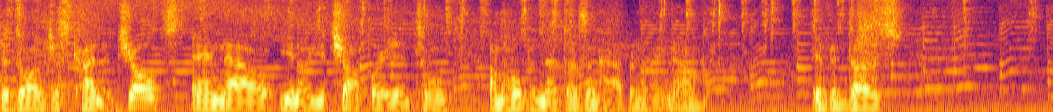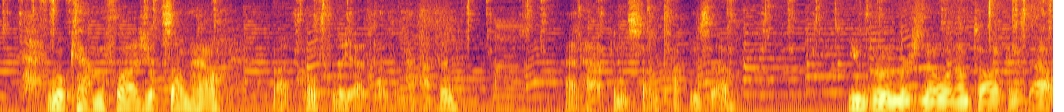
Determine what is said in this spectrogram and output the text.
the dog just kind of jolts and now, you know, you chop right into him. I'm hoping that doesn't happen right now. If it does, we'll camouflage it somehow but hopefully that doesn't happen. That happens sometimes though. You groomers know what I'm talking about.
